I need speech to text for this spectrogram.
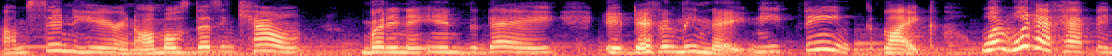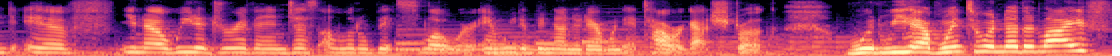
I'm sitting here and almost doesn't count. But in the end of the day, it definitely made me think like, what would have happened if, you know, we'd have driven just a little bit slower and we'd have been under there when that tower got struck? Would we have went to another life?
